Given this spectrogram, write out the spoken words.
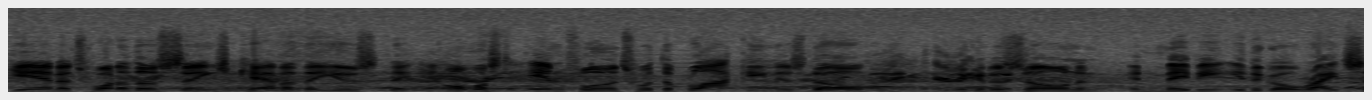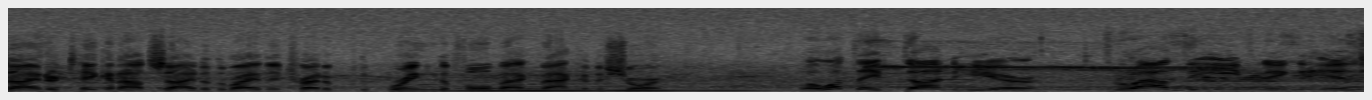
Again, it's one of those things, Kevin, they use they almost influence with the blocking as though they're going to zone and, and maybe either go right side or take it outside to the right and they try to bring the fullback back into short. Well, what they've done here throughout the evening is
